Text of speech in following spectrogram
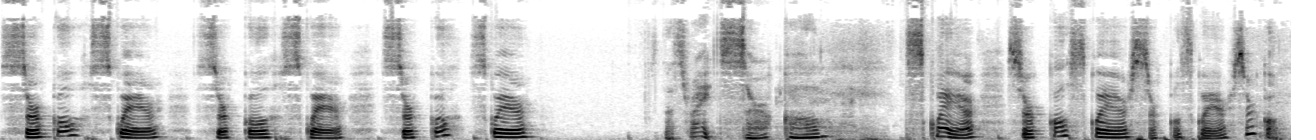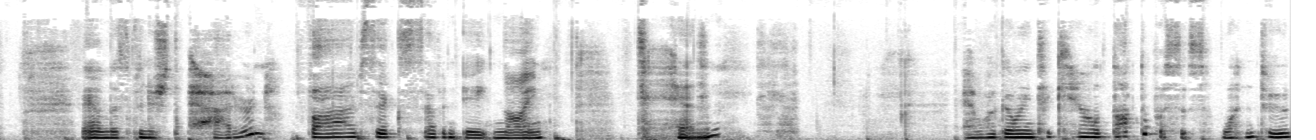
Circle, square, circle, square, circle, square. That's right, circle, square, circle, square, circle, square, circle. And let's finish the pattern. Five, six, seven, eight, nine, ten. We're going to count the octopuses. One, two,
